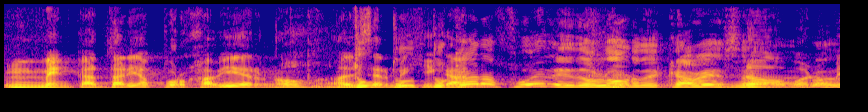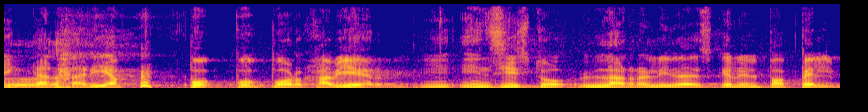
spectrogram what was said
Me encantaría por Javier, ¿no? Al Tu, ser tu- tu mexicano. cara fue de dolor de cabeza. No, bueno, me encantaría por, por- por Javier, insisto, la realidad es que en el papel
